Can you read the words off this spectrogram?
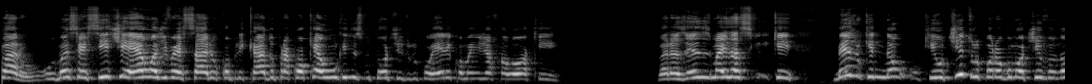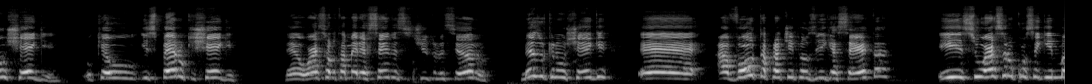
Claro, o Manchester City é um adversário complicado para qualquer um que disputou o título com ele, como gente já falou aqui várias vezes, mas assim, que mesmo que não que o título por algum motivo não chegue, o que eu espero que chegue, né? O Arsenal está merecendo esse título esse ano, mesmo que não chegue. É, a volta para a Champions League é certa. E se o Arsenal conseguir,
